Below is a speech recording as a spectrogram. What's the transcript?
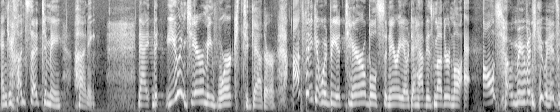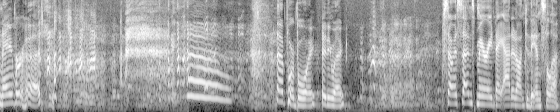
And John said to me, honey, now, the, you and Jeremy work together. I think it would be a terrible scenario to have his mother in law also move into his neighborhood. that poor boy. Anyway. So his son's married, they added on to the insula.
